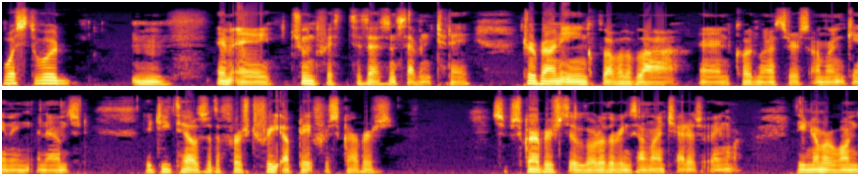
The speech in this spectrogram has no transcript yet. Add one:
Westwood mm, MA, June 5th, 2007, today. Turbine Inc., blah blah blah, and Codemasters Online Gaming announced the details of the first free update for subscribers, subscribers to Lord of the Rings Online Shadows of Angmar, the number one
